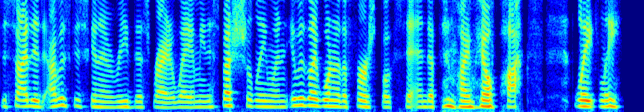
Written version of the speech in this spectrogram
decided I was just going to read this right away. I mean, especially when it was like one of the first books to end up in my mailbox lately.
